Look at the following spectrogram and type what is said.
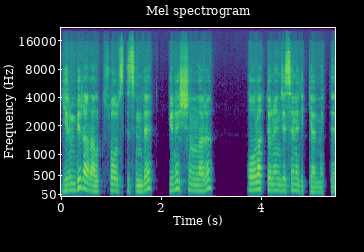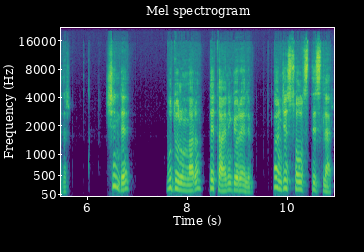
21 Aralık solstisinde güneş ışınları oğlak dönencesine dik gelmektedir. Şimdi bu durumların detayını görelim. Önce solstisler.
